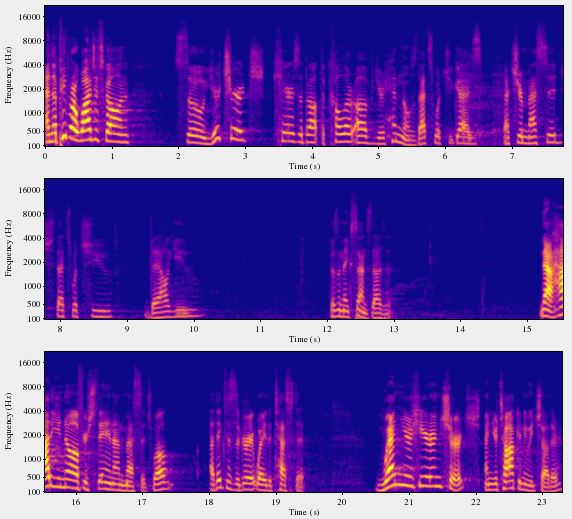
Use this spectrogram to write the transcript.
And the people are watching going, So your church cares about the color of your hymnals. That's what you guys, that's your message. That's what you value. Doesn't make sense, does it? Now, how do you know if you're staying on message? Well, I think this is a great way to test it. When you're here in church and you're talking to each other,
